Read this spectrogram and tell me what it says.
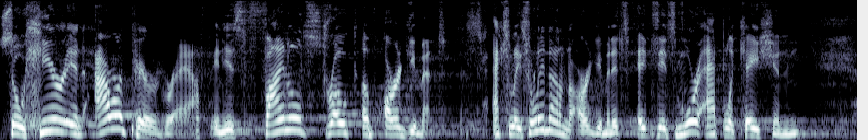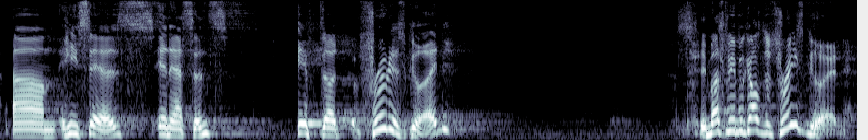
So, here in our paragraph, in his final stroke of argument, actually, it's really not an argument, it's, it's, it's more application. Um, he says, in essence, if the fruit is good, it must be because the tree's good.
